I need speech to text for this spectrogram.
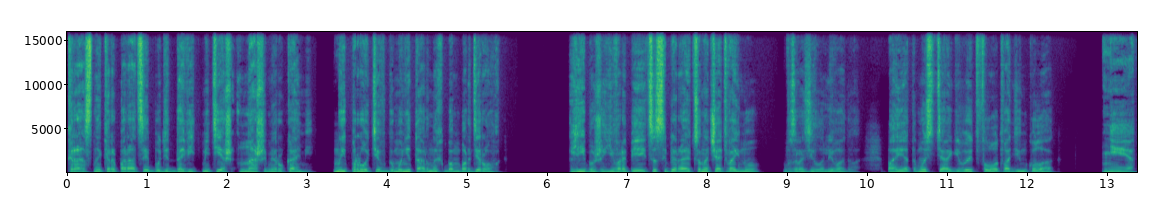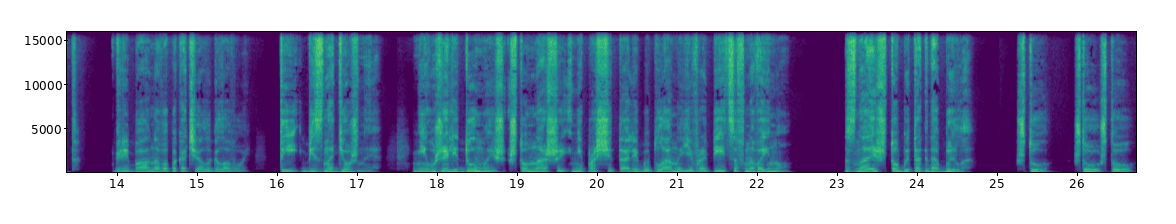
Красная корпорация будет давить мятеж нашими руками. Мы против гуманитарных бомбардировок. Либо же европейцы собираются начать войну, — возразила Левадова, — поэтому стягивают флот в один кулак. Нет. Грибанова покачала головой. Ты безнадежная. Неужели думаешь, что наши не просчитали бы планы европейцев на войну? Знаешь, что бы тогда было? Что? Что? Что?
